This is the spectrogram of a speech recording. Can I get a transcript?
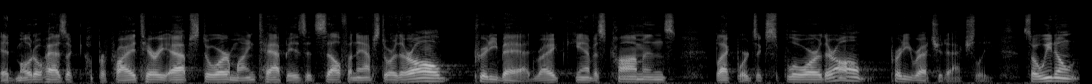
Edmodo has a proprietary app store. MindTap is itself an app store. They're all pretty bad, right? Canvas Commons, Blackboard's Explore, they're all pretty wretched, actually. So we don't,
